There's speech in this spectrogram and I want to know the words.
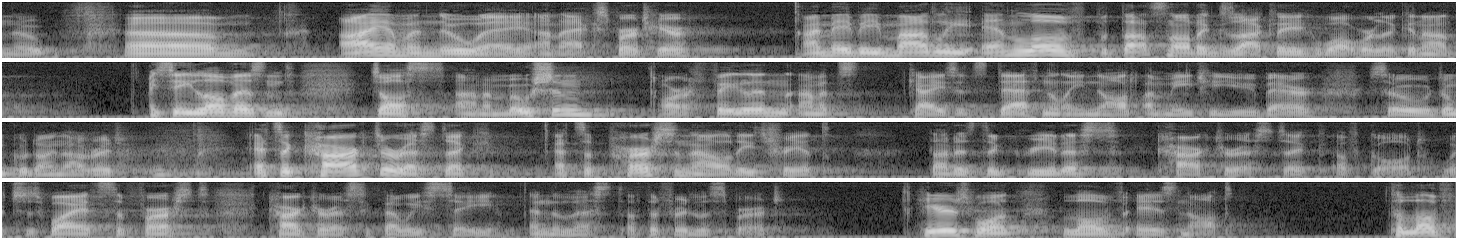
No. Um, I am in no way an expert here. I may be madly in love, but that's not exactly what we're looking at. You see, love isn't just an emotion or a feeling, and it's guys, it's definitely not a me to you bear, so don't go down that route. It's a characteristic, it's a personality trait that is the greatest characteristic of God, which is why it's the first characteristic that we see in the list of the fruit of the Spirit. Here's what love is not. To love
